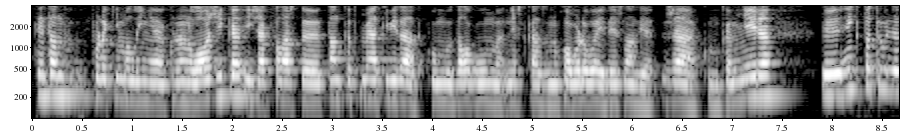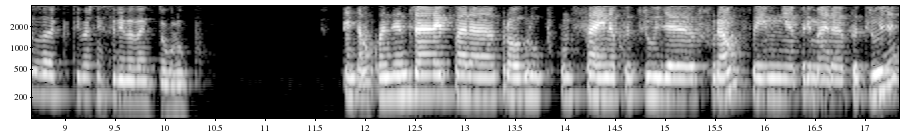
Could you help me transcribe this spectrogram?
tentando pôr aqui uma linha cronológica, e já que falaste tanto da primeira atividade como de alguma, neste caso no Robert Way da Islândia, já como caminheira, eh, em que patrulhas é que estiveste inserida dentro do grupo? Então, quando entrei para, para o grupo, comecei na patrulha Furão, foi a minha primeira patrulha,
